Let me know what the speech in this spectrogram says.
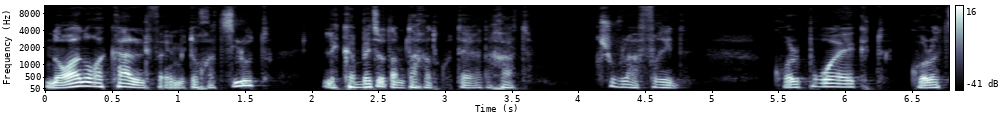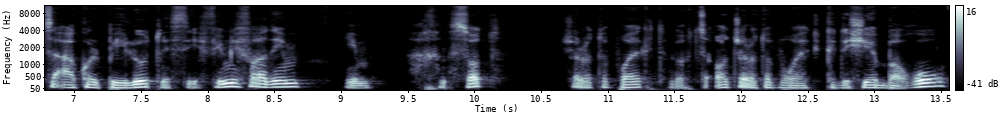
נורא נורא קל לפעמים מתוך עצלות לקבץ אותם תחת כותרת אחת. חשוב להפריד. כל פרויקט, כל הוצאה, כל פעילות לסעיפים נפרדים עם הכנסות של אותו פרויקט והוצאות של אותו פרויקט כדי שיהיה ברור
